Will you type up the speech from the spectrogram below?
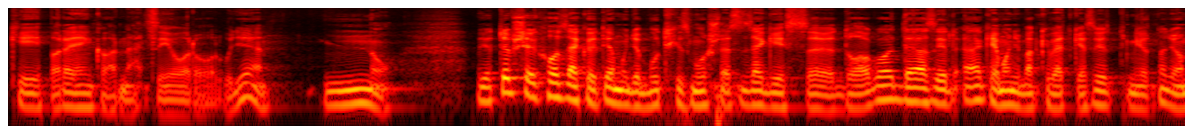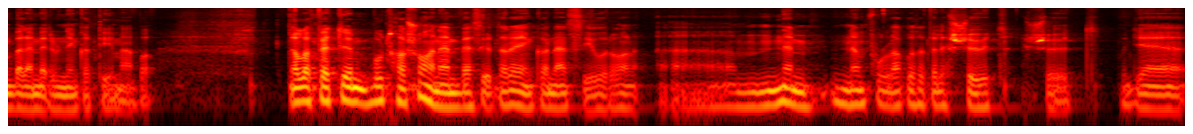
kép a reinkarnációról, ugye? No. Ugye a többség hozzáköti amúgy a buddhizmus ezt az egész dolgot, de azért el kell mondjam a következőt, miatt nagyon belemerülnénk a témába. Alapvetően Buddha soha nem beszélt a reinkarnációról, nem, nem foglalkozott vele, sőt, sőt, ugye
